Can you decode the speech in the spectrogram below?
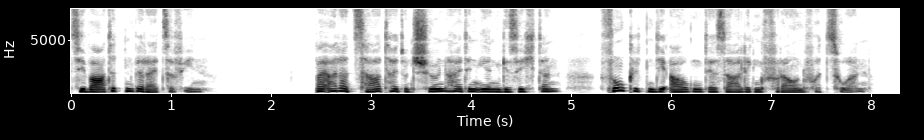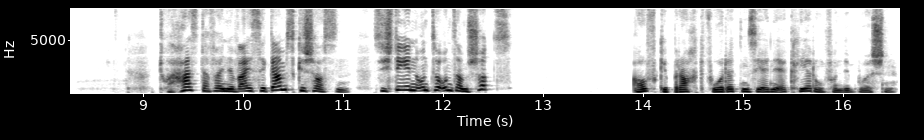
sie warteten bereits auf ihn. Bei aller Zartheit und Schönheit in ihren Gesichtern funkelten die Augen der saligen Frauen vor Zorn. Du hast auf eine weiße Gams geschossen. Sie stehen unter unserem Schutz. Aufgebracht forderten sie eine Erklärung von dem Burschen.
